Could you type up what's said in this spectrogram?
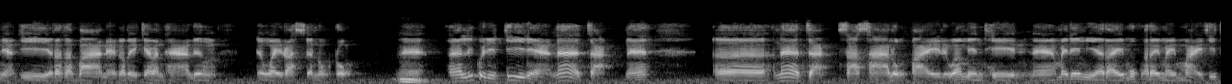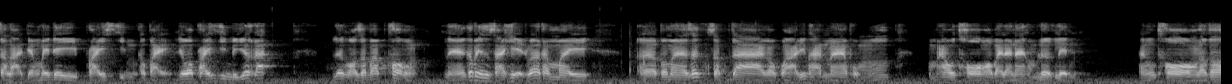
เนี่ยที่รัฐบาลเนี่ยก็ไปแก้ปัญหาเรื่องเรื่องไวรัสกันตรงๆนะ liquidity เนี่ยน่าจะนะเอ่อน่าจะซาซาลงไปหรือว่าเมนเทนนะไม่ได้มีอะไรมุกอะไรใหม่ๆ ที่ตลาดยังไม่ได้ price in เข้าไป เรียกว่า price in ไปเยอะละ เรื่องของสภาพคล่องนะก็เป็นสาเหตุว่าทำไมเอ่อประมาณสักสัปดาห์กว่าที่ผ่านมา ผมผมเอาทองออกไปแล้วนะ ผมเลิกเล่น ทั้งทองแล้วก็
